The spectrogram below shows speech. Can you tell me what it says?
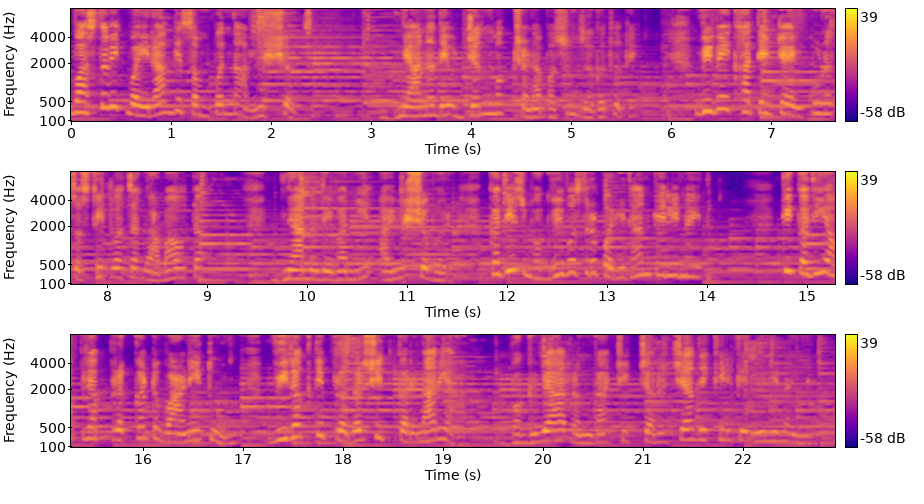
वास्तविक वैराग्य संपन्न आयुष्यच ज्ञानदेव जन्म क्षणापासून जगत होते. विवेक हा त्यांच्या एकूणच अस्तित्वाचा गाभा होता. ज्ञानदेवांनी आयुष्यभर कधीच भगवी वस्त्र परिधान केली नाहीत. की कधी आपल्या प्रकट वाणीतून विरक्ती प्रदर्शित करणाऱ्या भगव्या रंगाची चर्चा देखील केलेली नाहीये.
